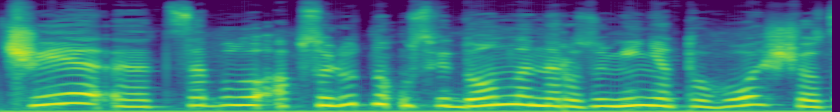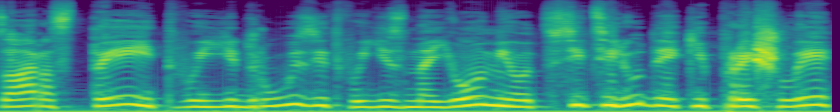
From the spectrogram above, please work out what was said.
чи е, це було абсолютно усвідомлене розуміння того, що зараз ти і твої друзі, твої знайомі, от всі ці люди, які прийшли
